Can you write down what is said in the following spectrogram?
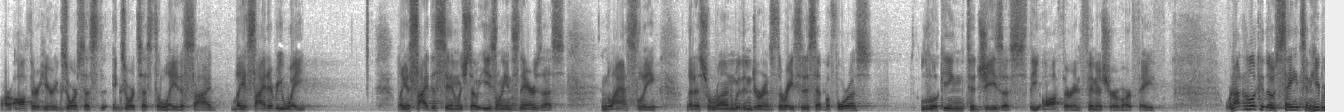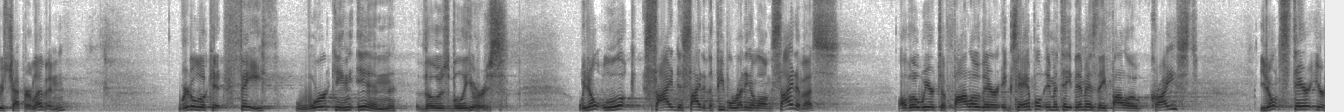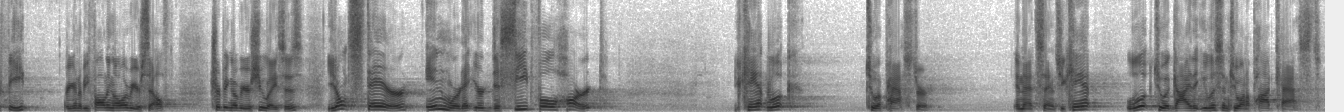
Our author here exhorts us, exhorts us to lay it aside. Lay aside every weight. Lay aside the sin which so easily ensnares us. And lastly, let us run with endurance the race that is set before us, looking to Jesus, the author and finisher of our faith. We're not to look at those saints in Hebrews chapter 11. We're to look at faith working in those believers. We don't look side to side at the people running alongside of us, although we are to follow their example, imitate them as they follow Christ. You don't stare at your feet, or you're going to be falling all over yourself, tripping over your shoelaces. You don't stare inward at your deceitful heart. You can't look to a pastor in that sense. You can't look to a guy that you listen to on a podcast.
